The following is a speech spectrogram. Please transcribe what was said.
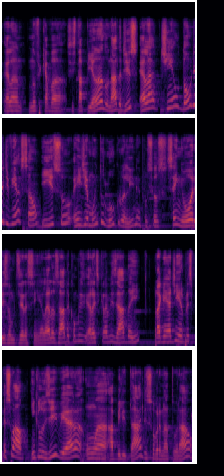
ela não ficava se estapeando, nada disso. Ela tinha o dom de adivinhação e isso rendia muito lucro ali, né, para os seus senhores, vamos dizer assim. Ela era usada como ela escravizada aí para ganhar dinheiro para esse pessoal. Inclusive era uma habilidade sobrenatural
